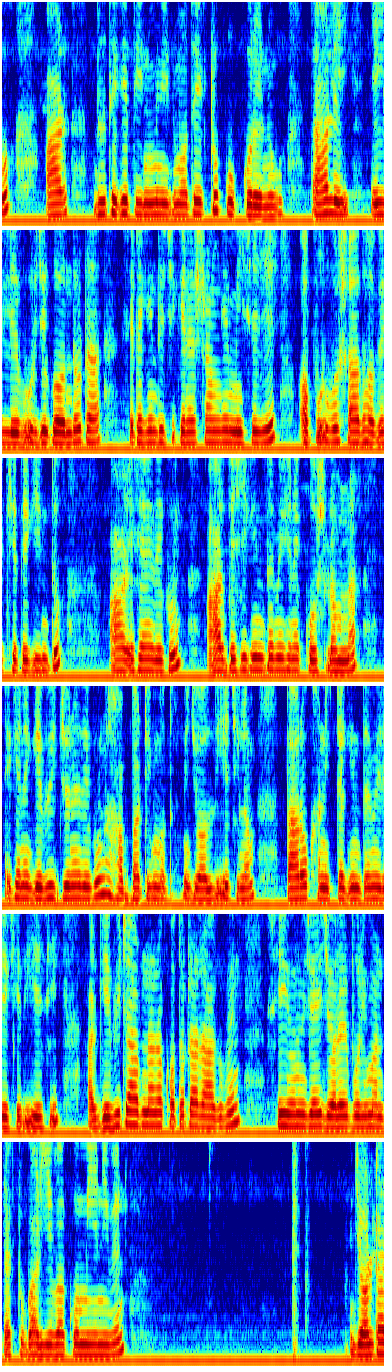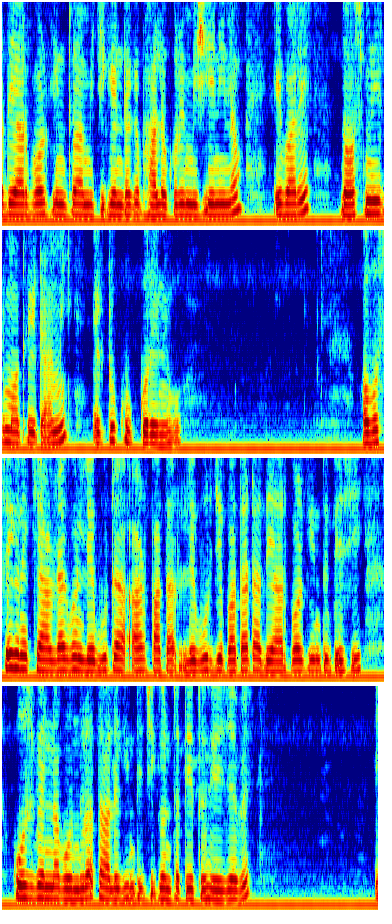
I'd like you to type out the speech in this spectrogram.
আর দু থেকে তিন মিনিট মতো একটু কুক করে নেব। তাহলেই এই লেবুর যে গন্ধটা, সেটা কিন্তু চিকেনের সঙ্গে মিশে যে অপূর্ব স্বাদ হবে খেতে কিন্তু। আর এখানে দেখুন, আর বেশি কিন্তু আমি এখানে কষলাম না। এখানে গ্রেভির জন্য দেখুন হাফ বাটির মতো আমি জল দিয়েছিলাম, তারও খানিকটা কিন্তু আমি রেখে দিয়েছি। আর গ্রেভিটা আপনারা কতটা রাখবেন সেই অনুযায়ী জলের পরিমাণটা একটু বাড়িয়ে বা কমিয়ে নেবেন। জলটা দেওয়ার পর কিন্তু আমি চিকেনটাকে ভালো করে মিশিয়ে নিলাম। এবারে দশ মিনিট মতো এটা আমি একটু কুক করে নেব। অবশ্যই এখানে খেয়াল রাখবেন লেবুটা আর পাতা, লেবুর যে পাতাটা দেওয়ার পর কিন্তু বেশি কষবেন না বন্ধুরা, তাহলে কিন্তু চিকেনটা তেতো হয়ে যাবে।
